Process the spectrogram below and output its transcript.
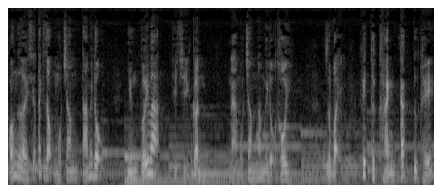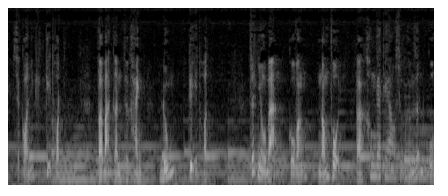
Có người sẽ tách rộng 180 độ nhưng với bạn thì chỉ cần là 150 độ thôi. Do vậy khi thực hành các tư thế sẽ có những kỹ thuật và bạn cần thực hành đúng kỹ thuật. Rất nhiều bạn cố gắng nóng vội và không nghe theo sự hướng dẫn của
